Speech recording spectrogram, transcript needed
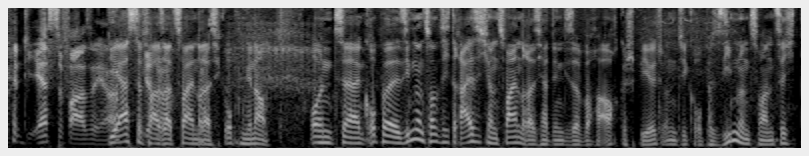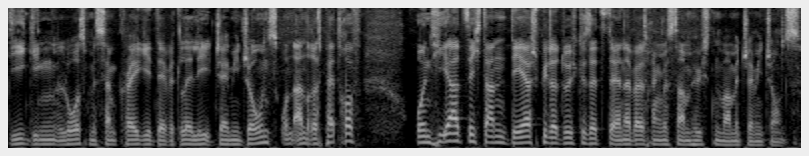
Die erste Phase, ja. Die erste Phase genau. hat 32 Gruppen, genau. Und äh, Gruppe 27, 30 und 32 hat in dieser Woche auch gespielt. Und die Gruppe 27, die ging los mit Sam Craigie, David Lilly, Jamie Jones und Andres Petrov. Und hier hat sich dann der Spieler durchgesetzt, der in der Weltrangliste am höchsten war mit Jamie Jones.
